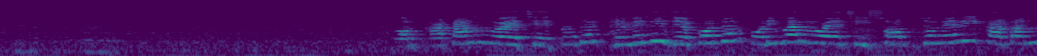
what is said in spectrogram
ওর কাটান রয়েছে তোদের ফ্যামিলি যে কজন পরিবার রয়েছে সব জনেরই কাটান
